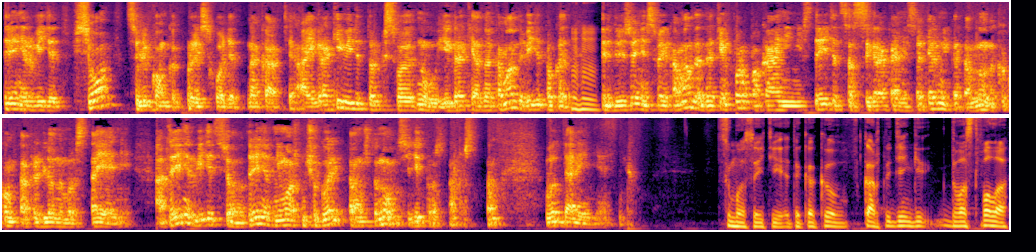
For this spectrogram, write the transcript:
тренер видит все целиком, как происходит на карте, а игроки видят только свою, ну, игроки одной команды видят только uh-huh. передвижение своей команды до тех пор, пока они не встретятся с игроками соперника там, ну, на каком-то определенном расстоянии. А тренер видит все, но тренер не может ничего говорить, потому что, ну, он сидит просто-напросто там в отдалении от них. С ума сойти, это как в карты деньги два ствола.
